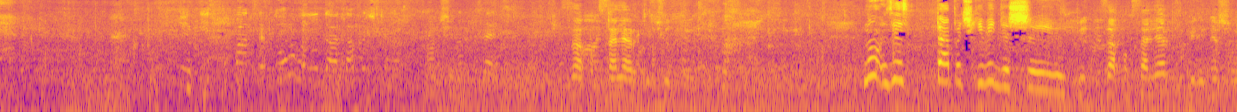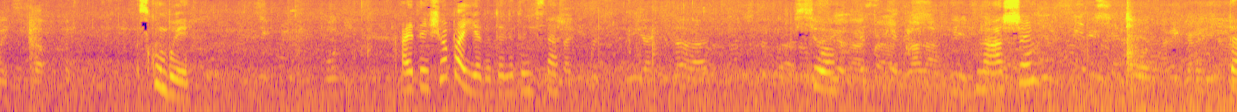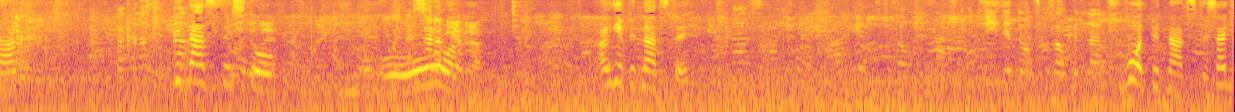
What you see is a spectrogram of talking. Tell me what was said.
Да, запах солярки чувствуется. Ну, здесь тапочки, видишь, и Запах солярки перемешивается с запахом. скумбрии. А это еще поедут или ты не знаешь? Все. Наши. Так. 15 стол. О, а где 15 Вот здесь где-то он сказал 15. Вот 15 садись.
